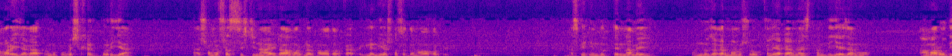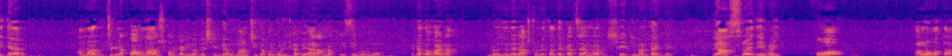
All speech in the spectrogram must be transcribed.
আমার এই জায়গাত অনুপ্রবেশ করিয়া সমস্যার সৃষ্টি না হয়, এটাও আমারগুলো ভাবা দরকার। এগুলো নিয়েও সচেতন হওয়া হবে। আজকে হিন্দুত্বের নামে অন্য জায়গার মানুষও খালি এটা আমরা স্থান দিয়ে যাব। আমার অধিকার আমার যেখানে পাওনা সরকারিভাবে, সেগুলো মানসি দখল করে খাবে, আর আমরা পিছিয়ে পড়ব। এটা তো হয় না। প্রয়োজনে রাষ্ট্রনেতাদের কাছে আমার সেই ডিমান্ড থাকবে। তুই আশ্রয় দে ভাই, খোয়াও, ভালো কথা।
